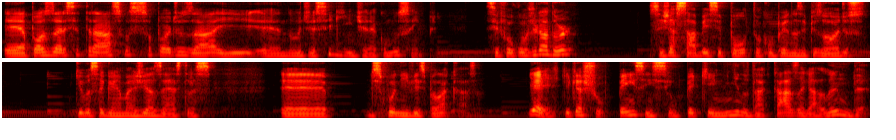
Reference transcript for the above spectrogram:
É, após usar esse traço, você só pode usar aí é, no dia seguinte, né? Como sempre. Se for conjurador, você já sabe esse ponto acompanhando os episódios, que você ganha magias extras é, disponíveis pela casa. E aí, o que, que, achou? Pensa em ser um pequenino da casa Galanda?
